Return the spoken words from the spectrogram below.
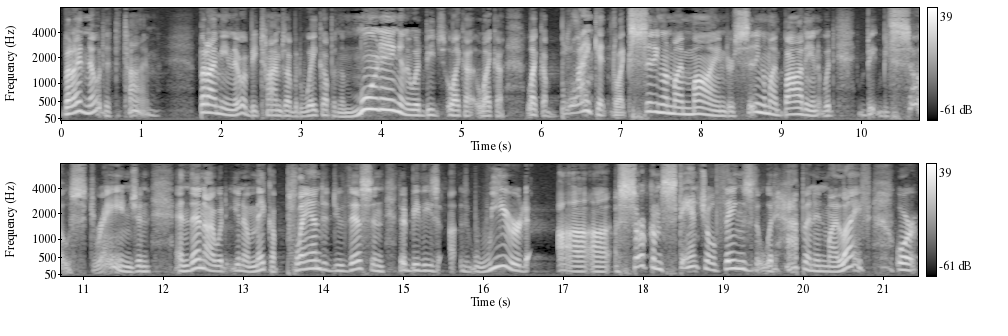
But I didn't know it at the time. But I mean, there would be times I would wake up in the morning and there would be like a, like a, like a blanket, like sitting on my mind or sitting on my body and it would be, be so strange. And, and then I would, you know, make a plan to do this and there'd be these uh, weird uh, uh, circumstantial things that would happen in my life, or,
